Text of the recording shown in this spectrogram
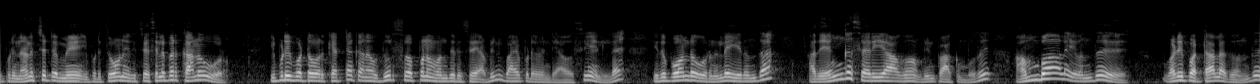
இப்படி நினச்சிட்டோமே இப்படி தோணிருச்சே சில பேர் கனவு வரும். இப்படிப்பட்ட ஒரு கெட்ட கனவு துர்ஸ்வப்பனம் வந்துருச்சு அப்படின்னு பயப்பட வேண்டிய அவசியம் இல்லை. இது போன்ற ஒரு நிலை இருந்தால் அது எங்கே சரியாகும் அப்படின்னு பார்க்கும்போது அம்பாளை வந்து வழிபட்டால் அது வந்து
